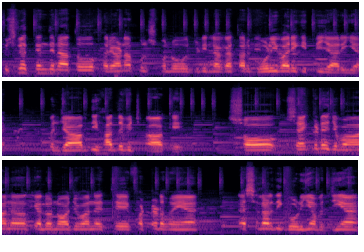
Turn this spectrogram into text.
ਪਿਛਲੇ 3 ਦਿਨਾਂ ਤੋਂ ਹਰਿਆਣਾ ਪੁਲਿਸ ਵੱਲੋਂ ਜਿਹੜੀ ਲਗਾਤਾਰ ਗੋਲੀਬਾਰੀ ਕੀਤੀ ਜਾ ਰਹੀ ਹੈ ਪੰਜਾਬ ਦੀ ਹੱਦ ਵਿੱਚ ਆ ਕੇ 100 ਸੈਂਕੜੇ ਜਵਾਨ ਕਹਿ ਲਓ ਨੌਜਵਾਨ ਇੱਥੇ ਫੱਟੜ ਹੋਏ ਆ ਐਸਐਲਆਰ ਦੀ ਗੋਲੀਆਂ ਵੱਜੀਆਂ।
